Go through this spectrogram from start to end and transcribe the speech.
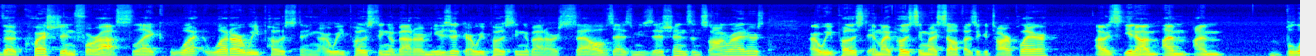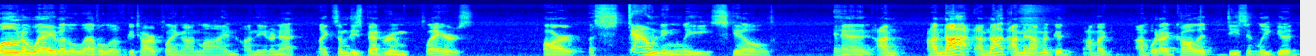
the question for us like what what are we posting are we posting about our music are we posting about ourselves as musicians and songwriters are we post am i posting myself as a guitar player i was you know i'm i'm i'm blown away by the level of guitar playing online on the internet. Like some of these bedroom players are astoundingly skilled. And i'm i'm not i'm not i mean i'm a good i'm a i'm what i'd call a decently good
